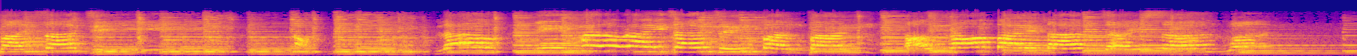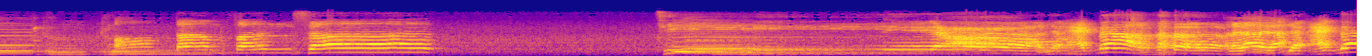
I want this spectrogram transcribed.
ฝันสักทีแล้วอีกเมื่อไรจะถึงฝั่งฝันต้องขอไปตามใจสักวันออกตามฝันสักทีอย่าแอคหน้าอะไรนะอะไรนะอย่าแอคหน้า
